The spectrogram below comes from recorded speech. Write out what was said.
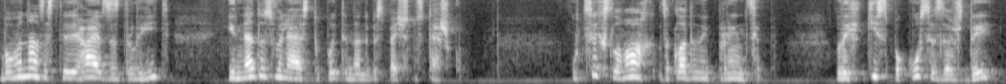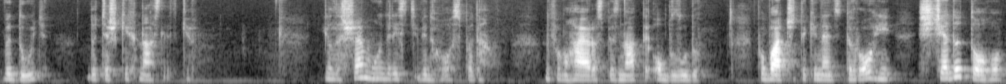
Бо вона застерігає заздалегідь і не дозволяє ступити на небезпечну стежку. У цих словах закладений принцип: легкі спокуси завжди ведуть до тяжких наслідків. І лише мудрість від Господа допомагає розпізнати облуду, побачити кінець дороги ще до того,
